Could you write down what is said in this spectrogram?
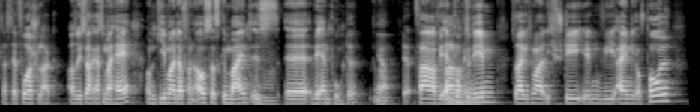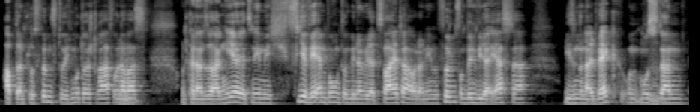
das ist der Vorschlag. Also ich sage erstmal, hä, und gehe mal davon aus, dass gemeint ist äh, WM-Punkte. Ja. Der Fahrer WM-Punkte WM. nehmen, sage ich mal, ich stehe irgendwie eigentlich auf Pole, habe dann plus 5 durch Motorstrafe oder was und kann dann sagen, hier, jetzt nehme ich vier WM-Punkte und bin dann wieder Zweiter oder nehme fünf und bin wieder Erster. Die sind dann halt weg und muss dann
